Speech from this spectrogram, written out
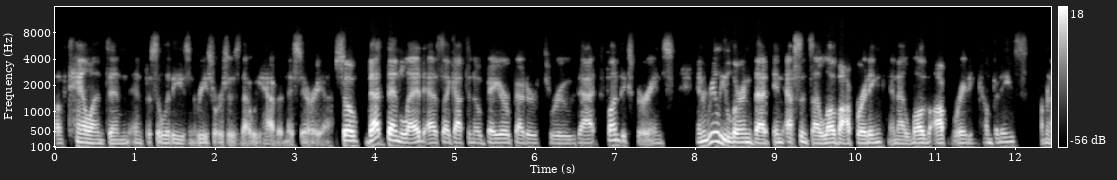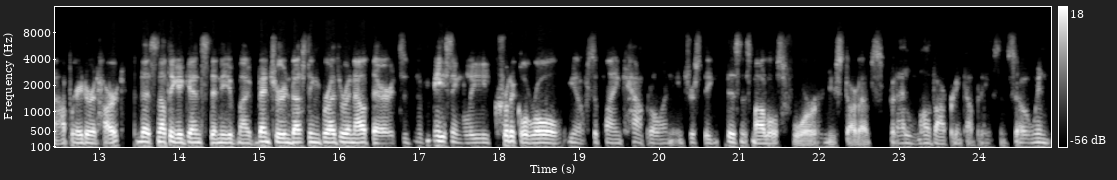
of talent and, and facilities and resources that we have in this area. So that then led as I got to know Bayer better through that fund experience and really learned that in essence, I love operating and I love operating companies. I'm an operator at heart. That's nothing against any of my venture investing brethren out there. It's an amazingly critical role, you know, supplying capital and interesting business models for new startups. But I love operating companies. And so when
